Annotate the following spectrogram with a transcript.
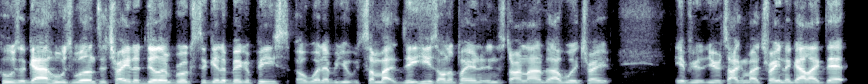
who's a guy who's willing to trade a Dillon Brooks to get a bigger piece, or whatever you somebody he's on the player in the starting line that I would trade. If you're, you're talking about trading a guy like that,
